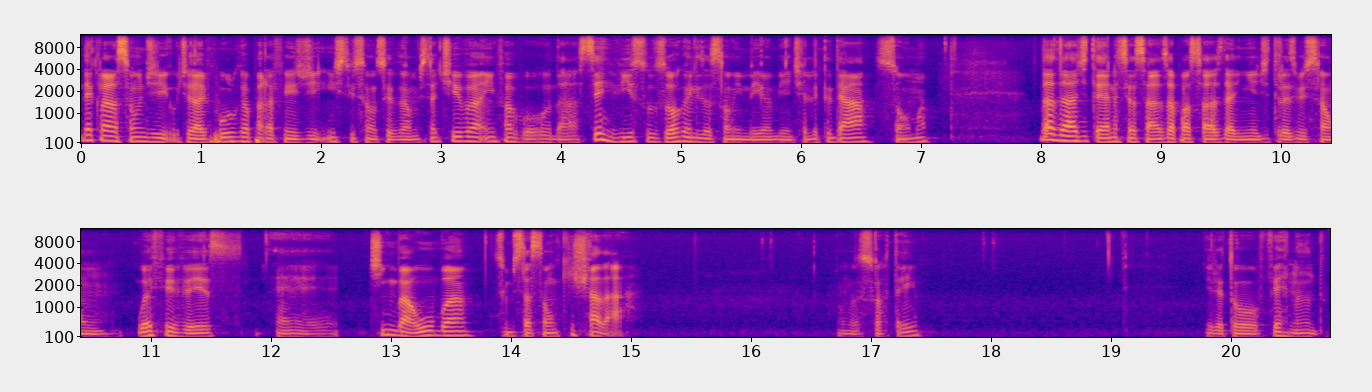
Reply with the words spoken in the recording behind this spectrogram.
declaração de utilidade pública para fins de instituição civil administrativa em favor da Serviços, Organização e Meio Ambiente LTDA, SOMA, das áreas de terra necessárias à passagem da linha de transmissão UFVs é, Timbaúba, subestação Quixadá. Vamos ao sorteio. Diretor Fernando.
